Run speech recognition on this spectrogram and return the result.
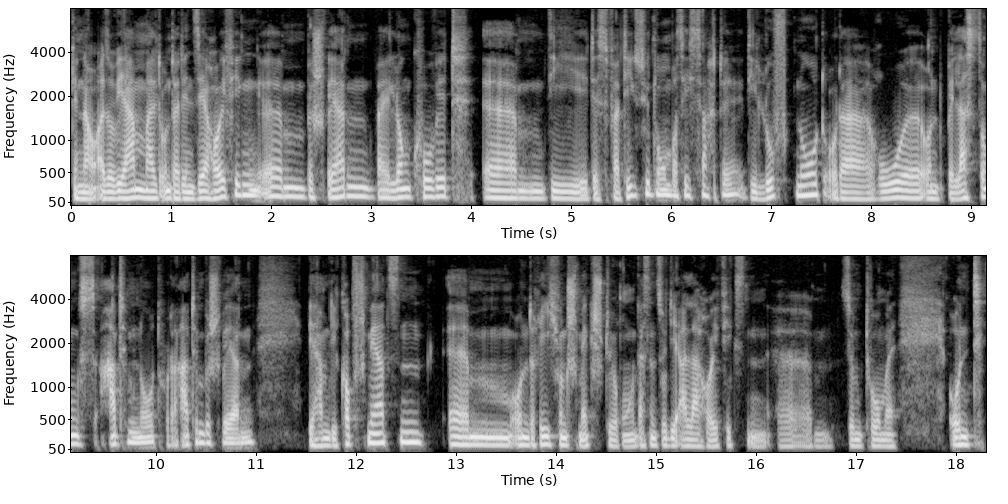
Genau, also wir haben halt unter den sehr häufigen ähm, Beschwerden bei Long-Covid ähm, die, das Fatigue-Syndrom, was ich sagte, die Luftnot oder Ruhe- und Belastungsatemnot oder Atembeschwerden. Wir haben die Kopfschmerzen ähm, und Riech- und Schmeckstörungen. Das sind so die allerhäufigsten ähm, Symptome. Und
